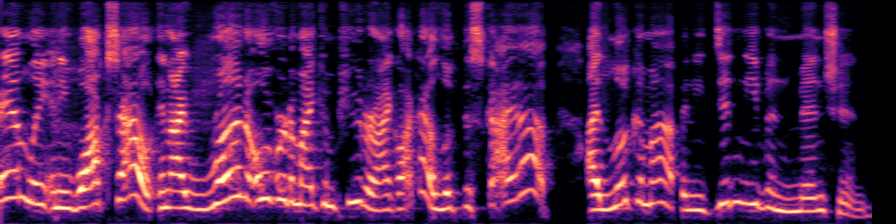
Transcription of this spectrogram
family. And he walks out. And I run over to my computer and I go, I got to look this guy up. I look him up and he didn't even mention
